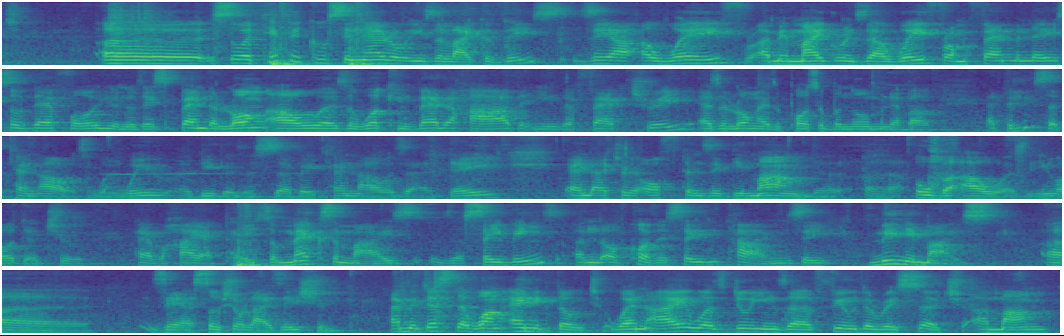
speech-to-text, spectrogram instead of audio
Uh, so a typical scenario is like this: they are away. From, I mean, migrants are away from family, so therefore, you know, they spend long hours working very hard in the factory, as long as possible. Normally, about at least 10 hours. When we uh, did the survey, 10 hours a day, and actually, often they demand uh, over hours in order to have higher pay, so maximize the savings, and of course, at the same time, they minimize uh, their socialization. I mean, just one anecdote. When I was doing the field research among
